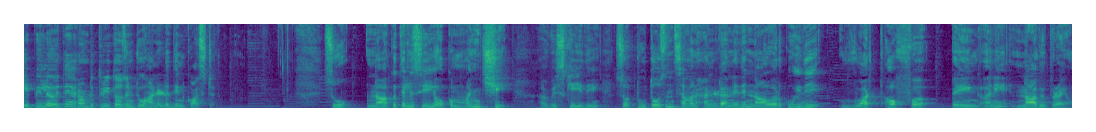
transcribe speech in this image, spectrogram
ఏపీలో అయితే around three thousand two hundred దీని కాస్ట్ సో నాకు తెలిసి ఒక మంచి విస్కీ ఇది. So two thousand seven hundred అనేది నా వరకు ఇది వర్త్ ఆఫ్ పేయింగ్ అని నా అభిప్రాయం.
